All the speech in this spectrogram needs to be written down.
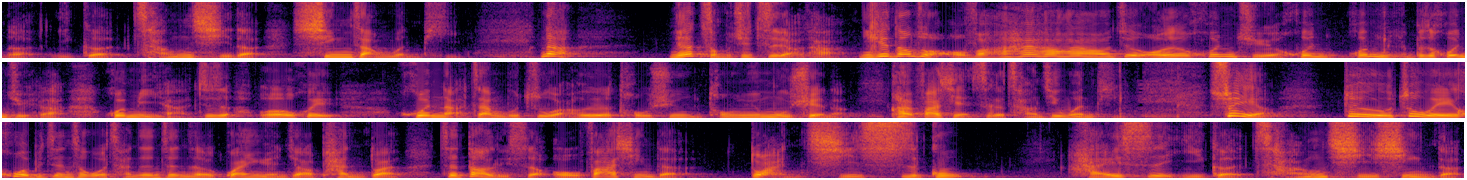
的一个长期的心脏问题。那你要怎么去治疗它？你可以当做偶发，还好还好，就偶尔昏厥、昏昏迷，不是昏厥啊，昏迷啊，就是偶尔会昏呐，站不住啊，或者头晕、头晕目眩的，后来发现是个长期问题。所以啊，对作为货币政策或财政政策的官员，就要判断这到底是偶发性的短期事故，还是一个长期性的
